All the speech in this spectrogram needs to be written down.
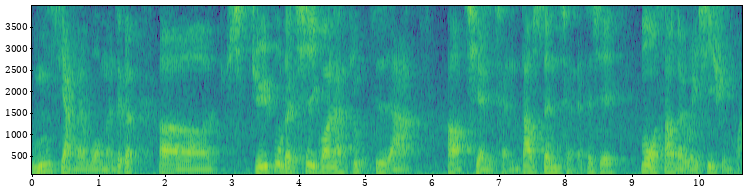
影响了我们这个呃局部的器官啊、组织啊，哦，浅层到深层的这些末梢的微细循环，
